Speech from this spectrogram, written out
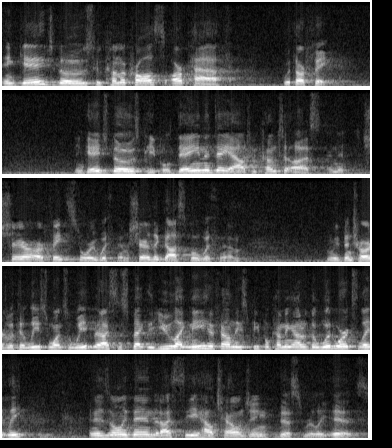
engage those who come across our path with our faith. Engage those people day in and day out who come to us and share our faith story with them, share the gospel with them. We've been charged with at least once a week, but I suspect that you, like me, have found these people coming out of the woodworks lately and it is only then that I see how challenging this really is.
